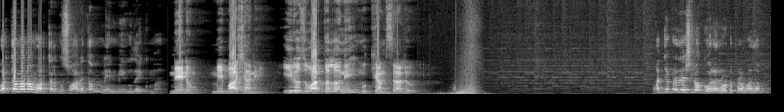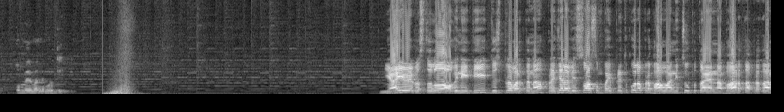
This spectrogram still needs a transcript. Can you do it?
వర్తమానం వార్తలకు స్వాగతం. నేను మీ ఉదయ్ కుమార్. నేను మీ భాషాని. ఈరోజు వార్తల్లోని ముఖ్యాంశాలు. మధ్యప్రదేశ్లో ఘోర రోడ్డు ప్రమాదం. తొమ్మిది మంది మృతి. న్యాయ వ్యవస్థలో అవినీతి దుష్ప్రవర్తన ప్రజల విశ్వాసంపై ప్రతికూల ప్రభావాన్ని చూపుతాయన్న భారత ప్రధాన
